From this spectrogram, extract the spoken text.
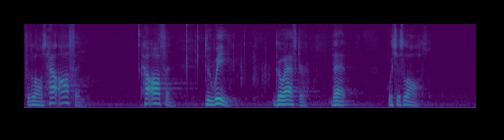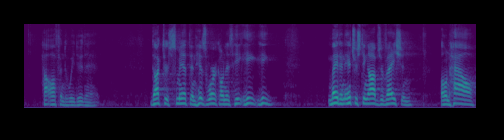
for the lost. How often, how often do we go after that which is lost? How often do we do that? Dr. Smith, in his work on this, he, he, he made an interesting observation on how,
